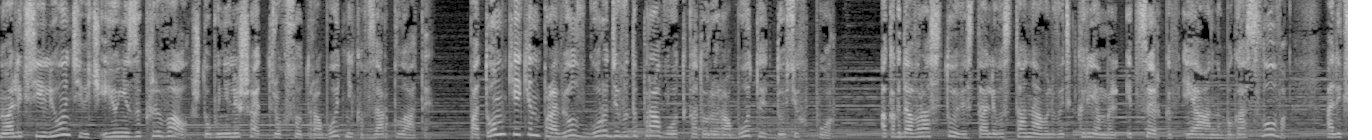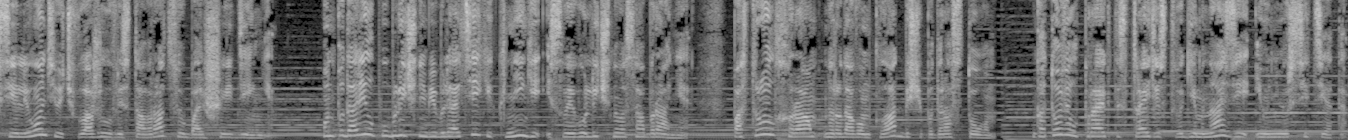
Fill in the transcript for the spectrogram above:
но Алексей Леонтьевич ее не закрывал, чтобы не лишать 300 работников зарплаты. Потом Кекин провел в городе водопровод, который работает до сих пор. А когда в Ростове стали восстанавливать Кремль и церковь Иоанна Богослова, Алексей Леонтьевич вложил в реставрацию большие деньги – подарил публичной библиотеке книги из своего личного собрания, построил храм на родовом кладбище под Ростовом, готовил проекты строительства гимназии и университета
